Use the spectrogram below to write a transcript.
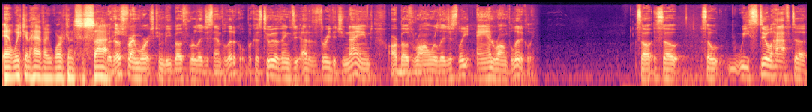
and we can have a working society. But those frameworks can be both religious and political because two of the things out of the three that you named are both wrong religiously and wrong politically. So so so we still have to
